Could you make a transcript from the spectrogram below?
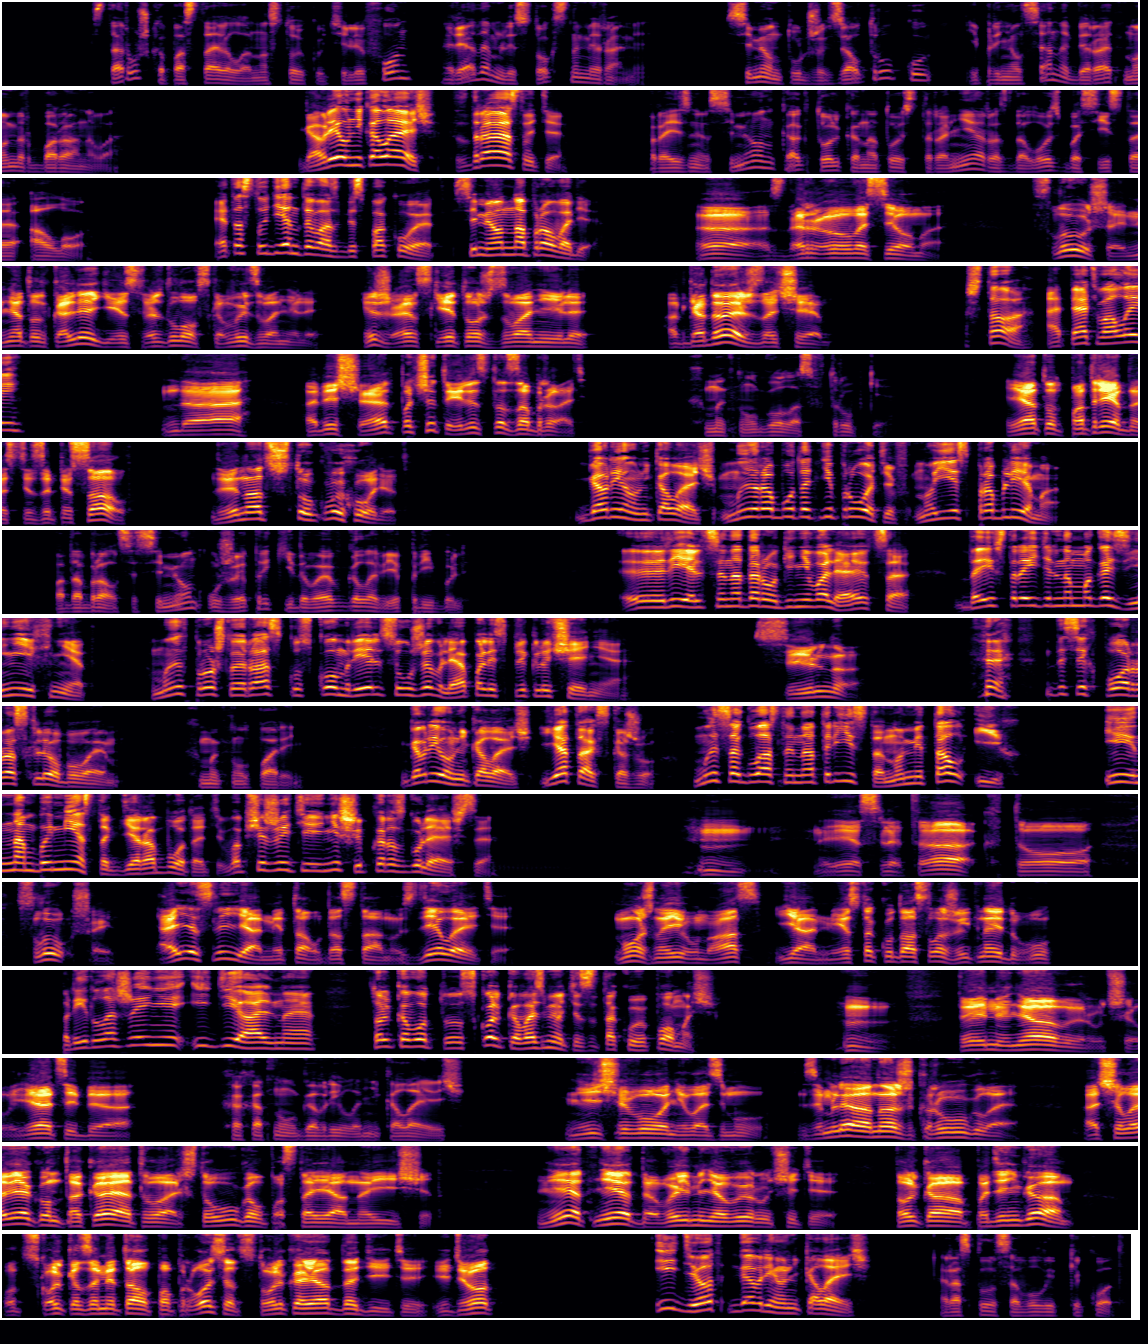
Старушка поставила на стойку телефон, рядом листок с номерами. Семен тут же взял трубку и принялся набирать номер Баранова. «Гаврил Николаевич, здравствуйте!» произнес Семен, как только на той стороне раздалось басистое «Алло». «Это студенты вас беспокоят. Семен на проводе». «А, здорово, Сема. Слушай, меня тут коллеги из Свердловска вызвонили. Ижевские тоже звонили. Отгадаешь, зачем?» «Что, опять валы?» «Да, обещают по 400 забрать», — хмыкнул голос в трубке. «Я тут потребности записал. 12 штук выходит». «Гаврил Николаевич, мы работать не против, но есть проблема». Подобрался Семен, уже прикидывая в голове прибыль. «Э, «Рельсы на дороге не валяются, да и в строительном магазине их нет. Мы в прошлый раз куском рельса уже вляпались в приключения». «Сильно?» Хе, до сих пор расхлебываем», — хмыкнул парень. «Гаврил Николаевич, я так скажу. Мы согласны на 300, но металл их. И нам бы место, где работать. В общежитии не шибко разгуляешься». «Хм, если так, то... Слушай, а если я металл достану, сделаете? Можно и у нас. Я место, куда сложить, найду». «Предложение идеальное. Только вот сколько возьмете за такую помощь?» «Хм, ты меня выручил, я тебя!» — хохотнул Гаврила Николаевич. «Ничего не возьму. Земля, она же круглая. А человек он такая тварь, что угол постоянно ищет. Нет-нет, да вы меня выручите. Только по деньгам. Вот сколько за металл попросят, столько и отдадите. Идет?» «Идет, Гаврил Николаевич», — расплылся в улыбке кот.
